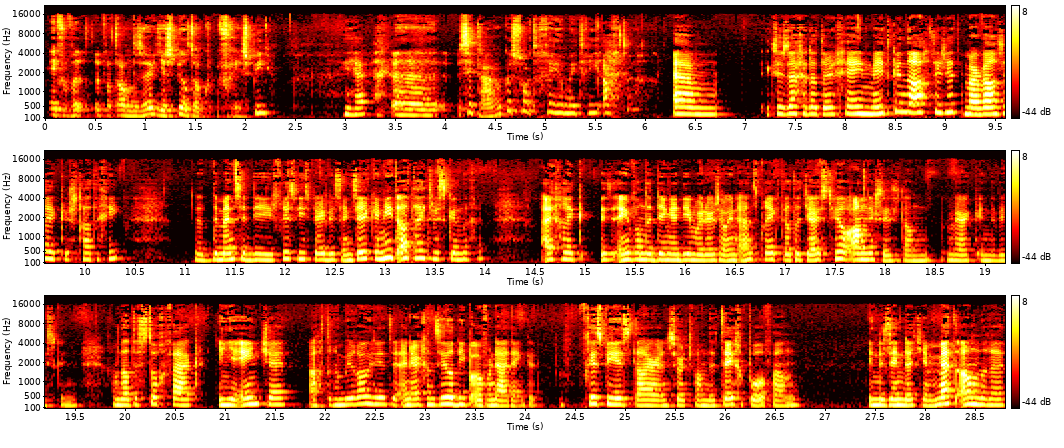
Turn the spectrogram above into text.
Even wat, wat anders, hè? je speelt ook frisbee. Ja. Eh, zit daar ook een soort geometrie achter? Ehm, ik zou zeggen dat er geen meetkunde achter zit, maar wel zeker strategie. De, de mensen die frisbee spelen zijn zeker niet altijd wiskundigen. Eigenlijk is een van de dingen die me er zo in aanspreekt dat het juist heel anders is dan werk in de wiskunde. Want dat is toch vaak in je eentje achter een bureau zitten en ergens heel diep over nadenken. Frisbee is daar een soort van de tegenpool van. In de zin dat je met anderen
